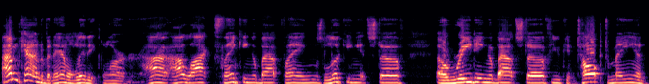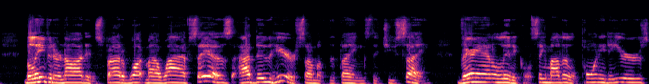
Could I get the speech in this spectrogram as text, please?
I'm kind of an analytic learner. I, I like thinking about things, looking at stuff, uh, reading about stuff. You can talk to me, and believe it or not, in spite of what my wife says, I do hear some of the things that you say. Very analytical. See my little pointed ears,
